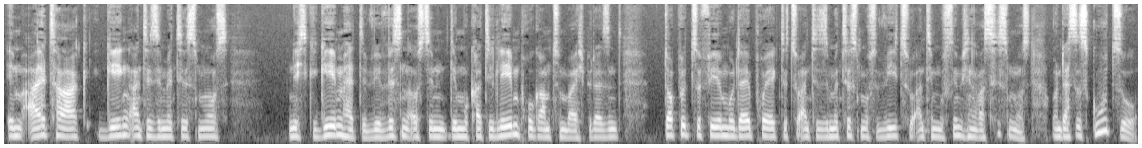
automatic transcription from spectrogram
im Alltag gegen Antisemitismus nicht gegeben hätte. Wir wissen aus dem Demokratie-Leben-Programm zum Beispiel, da sind doppelt so viele Modellprojekte zu Antisemitismus wie zu antimuslimischen Rassismus. Und das ist gut so.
